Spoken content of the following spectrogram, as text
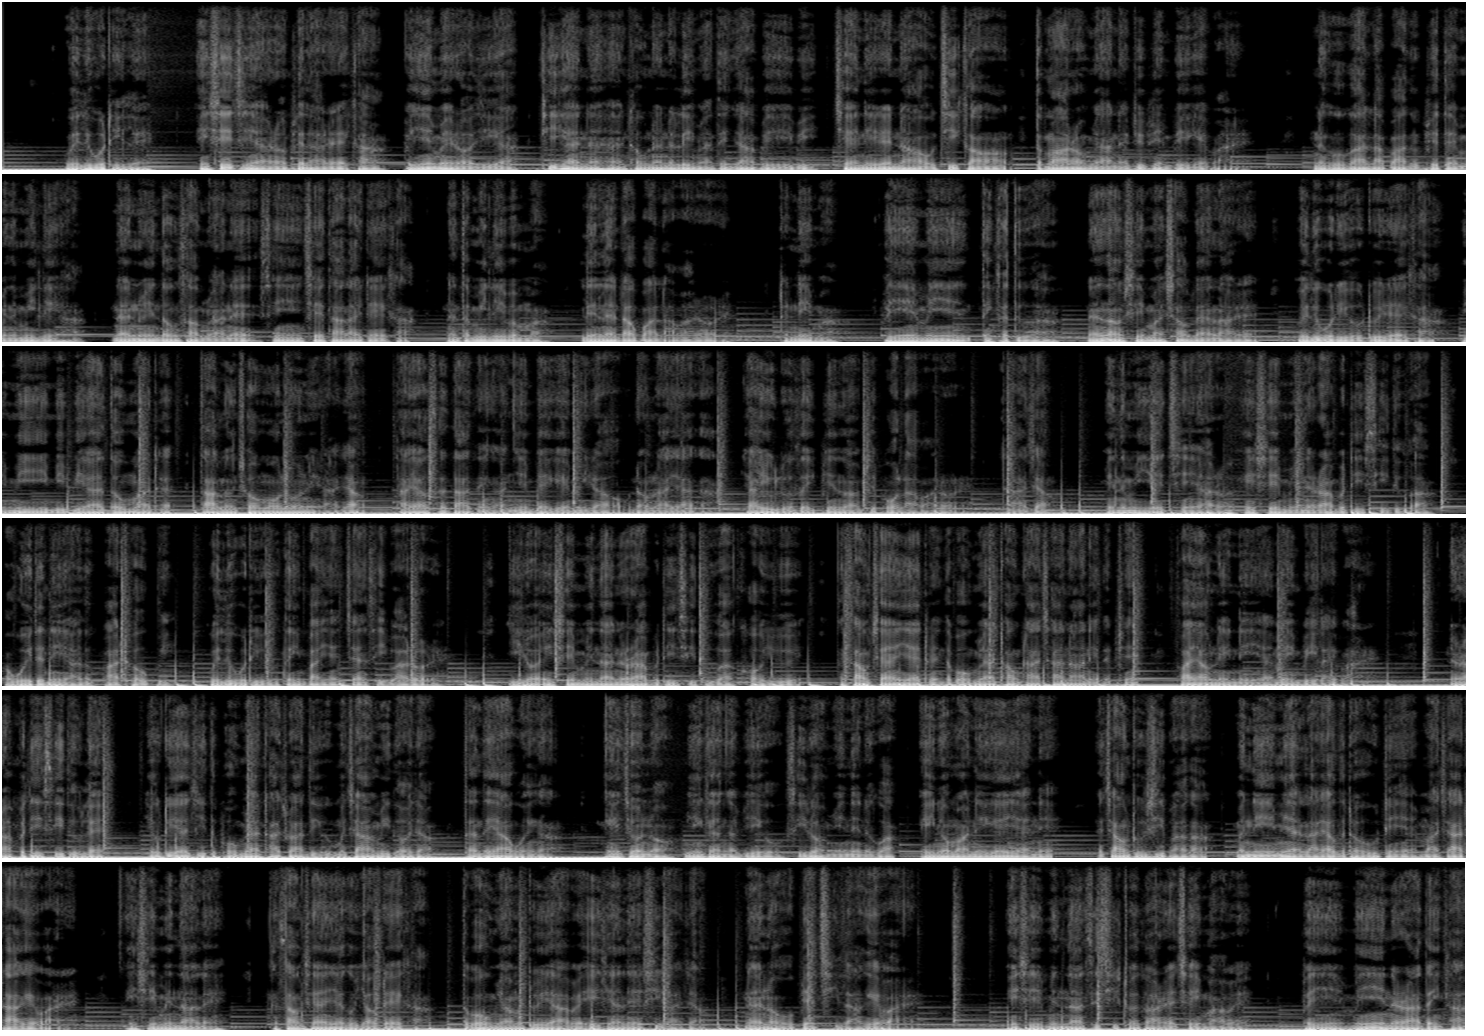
။ဝေလူဝတီလည်းအိမ်ရှိခြင်းရတော့ဖြစ်လာတဲ့အခါဘရင်မေတော်ကြီးကထီးဟန်နှဟန်ထုံနှန်းတလေးမှတင် जा ပေးပြီးခြေနေတဲ့နာကိုကြည့်ကောင်းအောင်တမားတော်များနဲ့ပြုပြင်ပေးခဲ့ပါတယ်။ငကိုကလှပသူဖြစ်တဲ့မင်းသမီးလေးဟာနန်းတွင်သုံးဆောင်များနဲ့စီရင်ချေထားလိုက်တဲ့အခါနန်းသမီးလေးပမာလင်းလန်းတောက်ပလာပါတော့တယ်။ဒီနေ့မှာဘရင်မင်းရင်တင်ကတူဟာနန်းဆောင်ရှိမှရှောက်လန်းလာတဲ့ ဝေလူဝတီကိုတွေ့တဲ့အခါမိမိမိဖုရားသုံးပါးထက်တာလွန်ချောမောလွန်းနေတာကြောင့်ဒါရောက်ဆက်သားစဉ်ကညင်းပယ်ခဲ့မိတာကိုနောင်လာရကရယူလိုစိတ်ပြင်းစွာဖြစ်ပေါ်လာပါတော့တယ်။ဒါကြောင့်မင်းသမီးရဲ့ခြင်းရတော့အိရှိမင်းနရပတိစီသူအားအဝေးတနေရာသို့ပါထုတ်ပြီးဝေလူဝတီကိုသိမ့်ပတ်ရန်ကြံစီပါတော့တယ်။ညီတော်အိရှိမင်းသားနရပတိစီသူအားခေါ်ယူ၍ကဆောင်ချမ်းရဲ့တွင်တပုံများထောင်ထားချနာနေသဖြင့် တွားရောက်နေနေရန်အမိန်ပေးလိုက်ပါတယ်။နရပတိစီသူလည်းရုတ်တရက်ကြီးတပုံများထားကြသည်ဟုမကြားမိသောကြောင့်တန်တရားဝင်ကငယ်ကျွန်းတော်မြင်းခံငပြေးကိုစီးတော်မြင်းနေတကွအိမ်တော်မှာနေခဲ့ရန်နဲ့အကြောင်းထူးရှိပါကမနေမြန်လာရောက်တော်ဦးတင်ရန်မှာကြားထားခဲ့ပါတယ်။အင်းရှိမင်းသားလည်းငဆောင်ချမ်းရက်ကိုရောက်တဲ့အခါတပုံများမတွေ့ရပဲအေးချမ်းလေးရှိတာကြောင့်နန်းတော်ကိုပြန်ချီလာခဲ့ပါတယ်။ အင်းရှိမင်းသားစစ်စီထွက်သွားတဲ့အချိန်မှာပဲဘယင်မင်းရင်နရသိန်ခါ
